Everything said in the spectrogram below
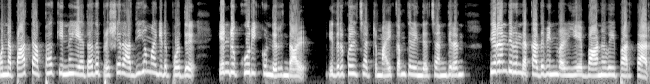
உன்னை பார்த்த அப்பாக்கு இன்னும் ஏதாவது பிரஷர் அதிகமாகிட போகுது என்று கூறிக்கொண்டிருந்தாள் இதற்குள் சற்று மயக்கம் தெரிந்த சந்திரன் திறந்திருந்த கதவின் வழியே பானுவை பார்த்தார்.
